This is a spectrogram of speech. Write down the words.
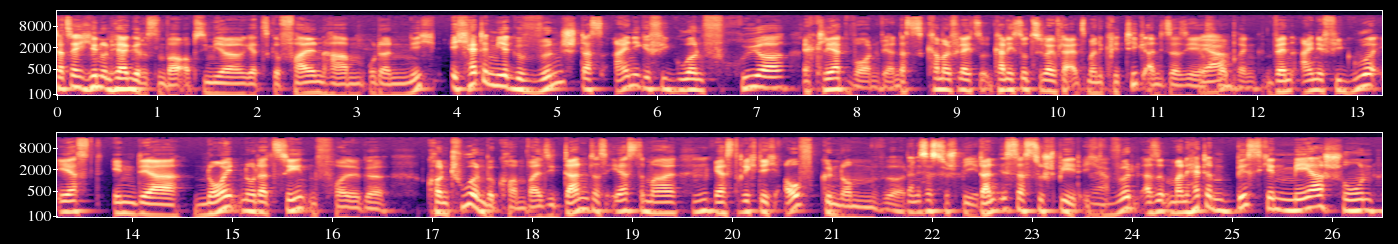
tatsächlich hin und her gerissen war, ob sie mir jetzt gefallen haben oder nicht. Ich hätte mir gewünscht, dass einige Figuren früher erklärt worden wären. Das kann man vielleicht so, kann ich sozusagen vielleicht als meine Kritik an dieser Serie Ja. vorbringen. Wenn eine Figur erst in der neunten oder zehnten Folge Konturen bekommt, weil sie dann das erste Mal erst richtig aufgenommen wird Dann ist es zu spät. dann ist das zu spät. Ich Ja. würde, also man hätte ein bisschen mehr schon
